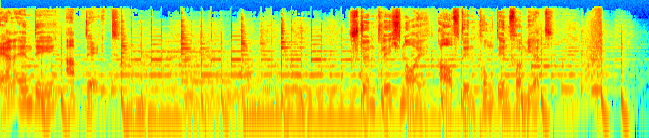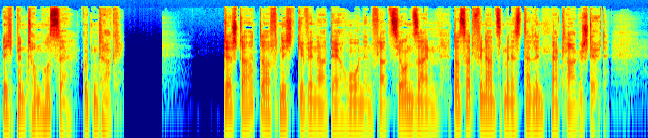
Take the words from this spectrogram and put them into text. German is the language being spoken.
RND Update. Stündlich neu. Auf den Punkt informiert. Ich bin Tom Husse. Guten Tag. Der Staat darf nicht Gewinner der hohen Inflation sein. Das hat Finanzminister Lindner klargestellt.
